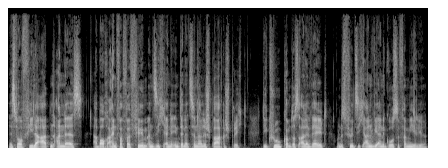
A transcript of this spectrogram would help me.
Es war auf viele Arten anders, aber auch einfach, weil Film an sich eine internationale Sprache spricht. Die Crew kommt aus aller Welt und es fühlt sich an wie eine große Familie.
